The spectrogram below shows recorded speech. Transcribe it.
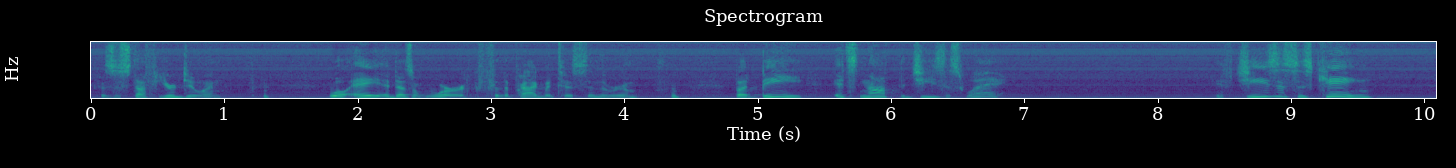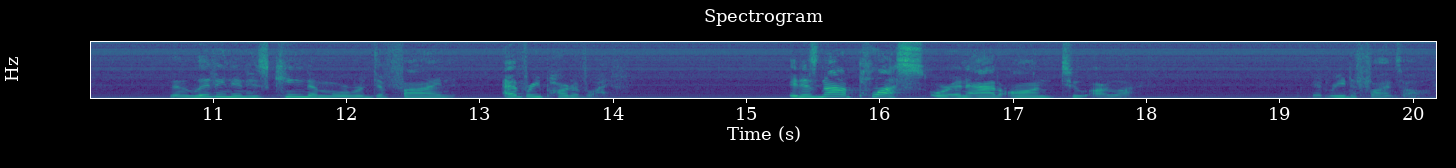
Because the stuff you're doing, well, A, it doesn't work for the pragmatists in the room, but B, it's not the Jesus way. If Jesus is king, then living in his kingdom will define every part of life. It is not a plus or an add on to our life, it redefines all of it.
